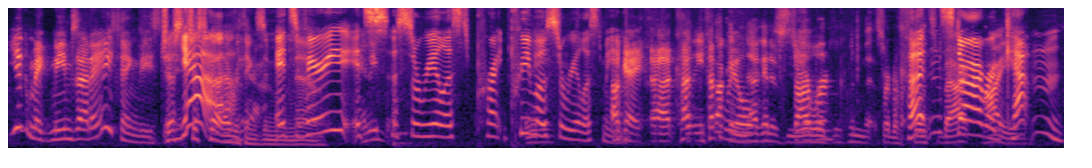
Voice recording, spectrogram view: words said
You can make memes out of anything these days. Just just about Yeah. everything's a meme It's now. very. It's a surrealist, pri- primo Any- surrealist meme. Okay, uh, cut, Any cut the fucking wheel. nugget of Starboard. neologism that sort of Cut and starboard, you. Captain.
